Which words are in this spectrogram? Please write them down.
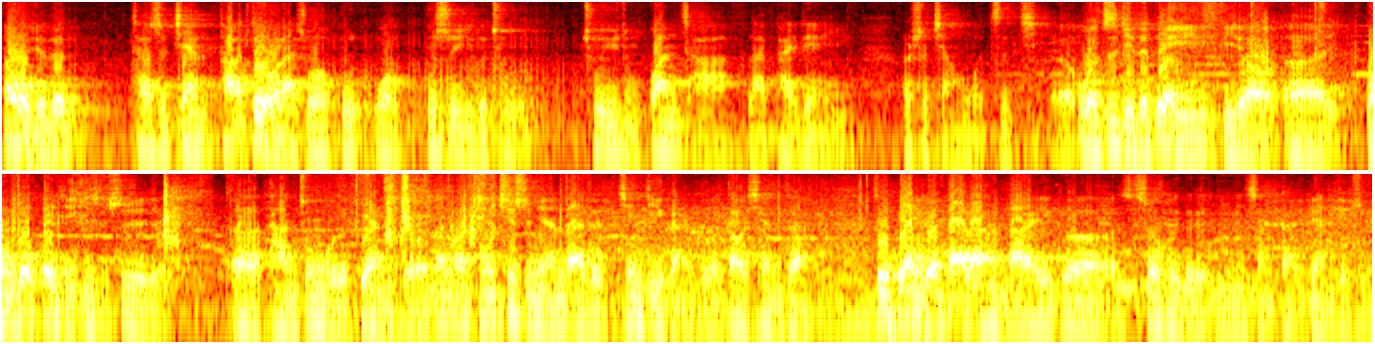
那我觉得他是建，他对我来说不，我不是一个出出于一种观察来拍电影，而是讲我自己。呃，我自己的电影比较呃工作背景一直是呃谈中国的变革。那么从七十年代的经济改革到现在。这个变革带来很大的一个社会的影响改变，就是比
